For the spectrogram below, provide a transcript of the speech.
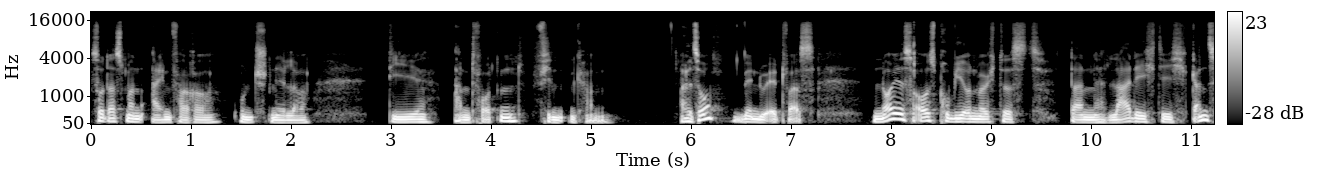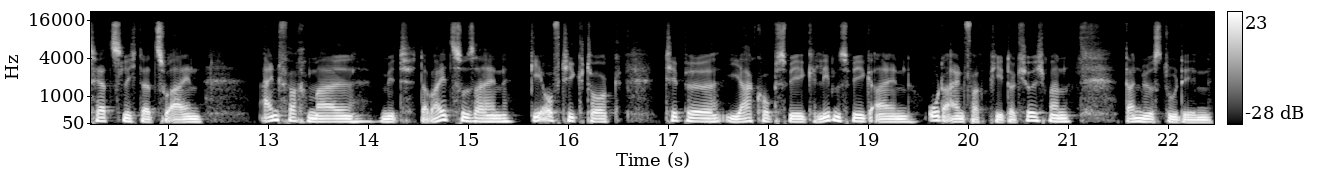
sodass man einfacher und schneller die Antworten finden kann. Also, wenn du etwas Neues ausprobieren möchtest, dann lade ich dich ganz herzlich dazu ein, einfach mal mit dabei zu sein. Geh auf TikTok, tippe Jakobsweg Lebensweg ein oder einfach Peter Kirchmann. Dann wirst du den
